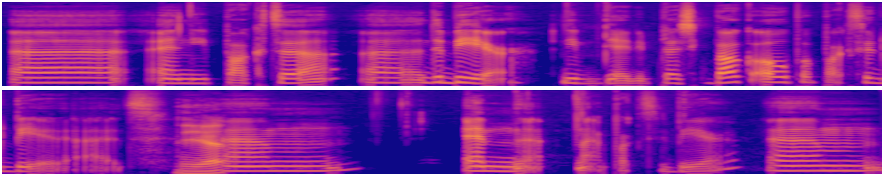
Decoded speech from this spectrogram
eh, en die pakte eh, de beer. Die deed die plastic bak open, pakte de beer eruit. Ja. Ehm, en uh, nou, pakte de beer. Ehm,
